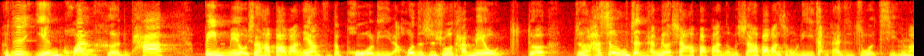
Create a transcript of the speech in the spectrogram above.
可是严宽恒他并没有像他爸爸那样子的魄力啦，或者是说他没有呃。就是他涉入政坛没有像他爸爸那么深，他爸爸是从里长开始做起的嘛，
